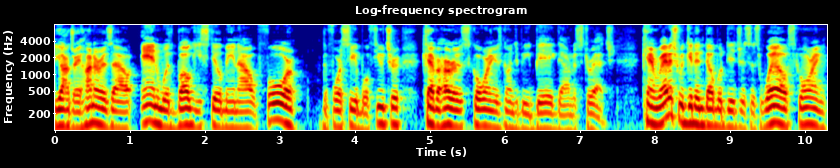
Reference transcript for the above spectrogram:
DeAndre Hunter is out, and with Bogey still being out for the foreseeable future, Kevin Huerter's scoring is going to be big down the stretch. Cam Reddish would get in double digits as well, scoring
